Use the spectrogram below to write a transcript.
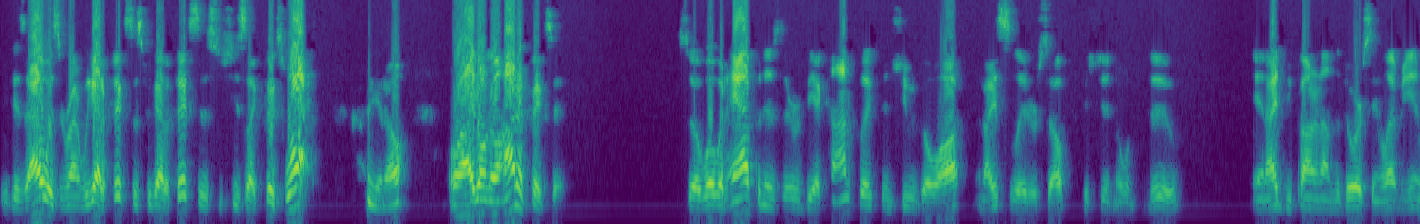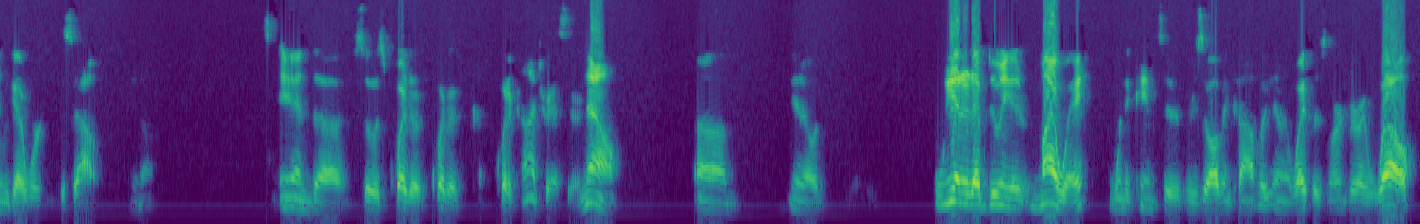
because I was around, we got to fix this, we got to fix this, and she's like, fix what? you know, or I don't know how to fix it. So what would happen is there would be a conflict, and she would go off and isolate herself because she didn't know what to do and I'd be pounding on the door saying, "Let me in. We got to work this out." You know, and uh, so it's quite a quite a quite a contrast there. Now, um, you know, we ended up doing it my way when it came to resolving conflict, and my wife has learned very well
